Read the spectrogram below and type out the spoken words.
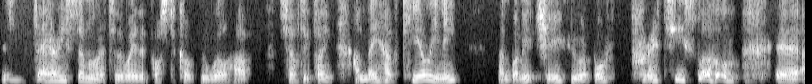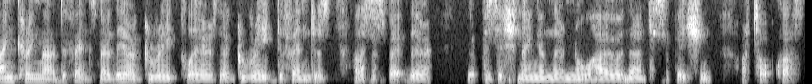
is very similar to the way that Postecoglou will have Celtic playing, and they have Chiellini and Bonucci, who are both pretty slow uh, anchoring that defence. Now they are great players; they're great defenders, and I suspect they're their positioning and their know-how and their anticipation are top class.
